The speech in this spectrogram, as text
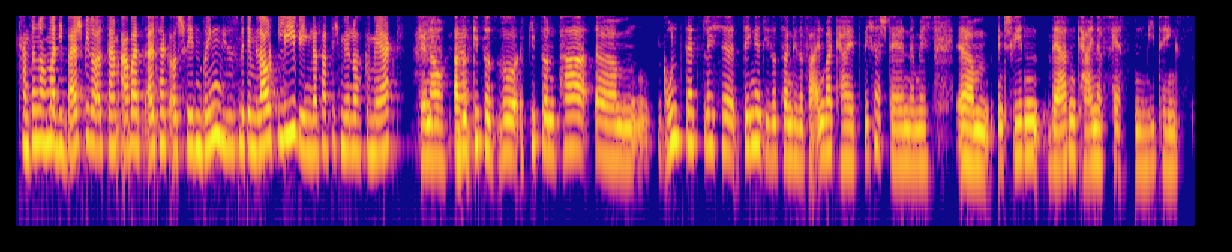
Kannst du noch mal die Beispiele aus deinem Arbeitsalltag aus Schweden bringen? Dieses mit dem laut Leaving, das hatte ich mir noch gemerkt. Genau. Also ja. es gibt so, so es gibt so ein paar ähm, grundsätzliche Dinge, die sozusagen diese Vereinbarkeit sicherstellen. Nämlich ähm, in Schweden werden keine festen Meetings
